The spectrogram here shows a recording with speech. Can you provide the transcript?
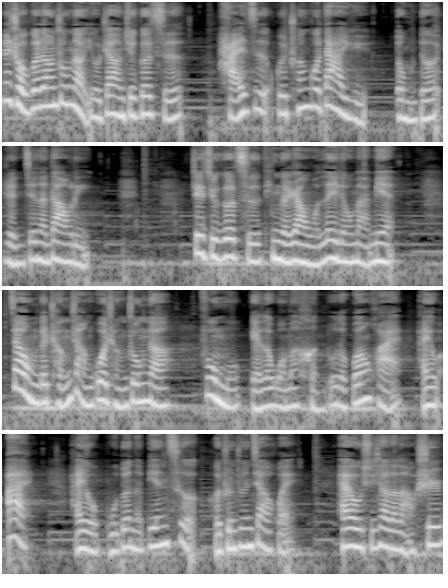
那首歌当中呢有这样一句歌词。孩子会穿过大雨，懂得人间的道理。这句歌词听得让我泪流满面。在我们的成长过程中呢，父母给了我们很多的关怀，还有爱，还有不断的鞭策和谆谆教诲，还有学校的老师。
